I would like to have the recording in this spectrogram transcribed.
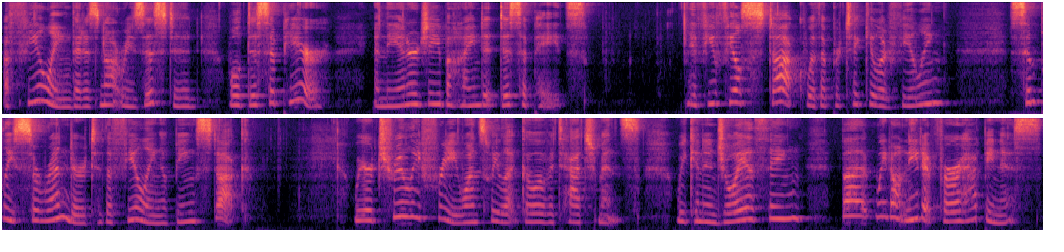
A feeling that is not resisted will disappear and the energy behind it dissipates. If you feel stuck with a particular feeling, simply surrender to the feeling of being stuck. We are truly free once we let go of attachments. We can enjoy a thing, but we don't need it for our happiness.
